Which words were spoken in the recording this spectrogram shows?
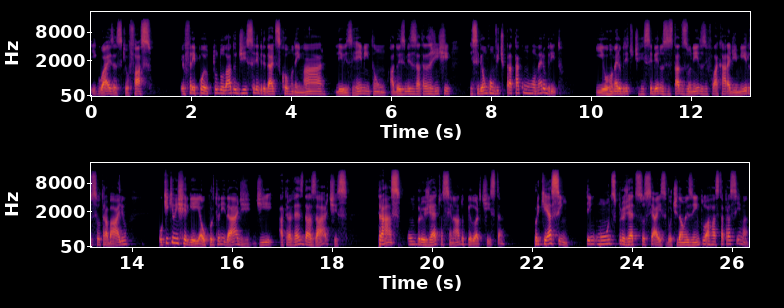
iguais às que eu faço, eu falei, pô, eu tô do lado de celebridades como Neymar, Lewis Hamilton. Há dois meses atrás a gente recebeu um convite para estar tá com o Romero Brito. e o Romero Brito te receber nos Estados Unidos e falar, cara, admiro o seu trabalho. O que, que eu enxerguei? A oportunidade de, através das artes, traz um projeto assinado pelo artista, porque assim, tem muitos projetos sociais. Vou te dar um exemplo, arrasta para cima.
